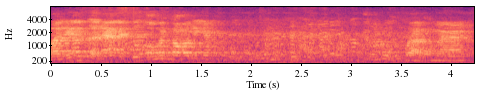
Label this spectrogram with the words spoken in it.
วันนี้ก็เกิดนะไอ้ตุ๊กอบตนี่ยังลูกฝากมา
